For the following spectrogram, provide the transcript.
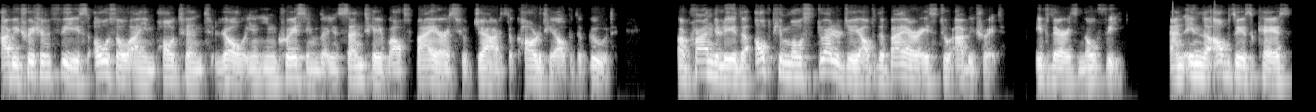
arbitration fee is also an important role in increasing the incentive of buyers to judge the quality of the good. Apparently, the optimal strategy of the buyer is to arbitrate if there is no fee. And in the opposite case,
